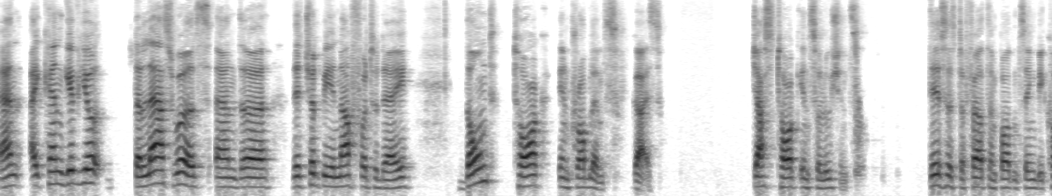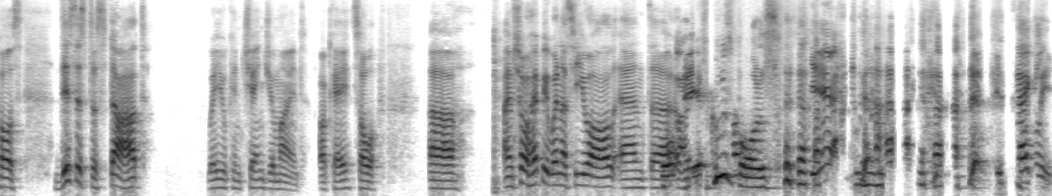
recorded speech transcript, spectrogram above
and i can give you the last words and uh, that should be enough for today. Don't talk in problems guys just talk in solutions. This is the first important thing because this is the start where you can change your mind. Okay, so uh, I'm so happy when I see you all, and uh, oh, I have goosebumps. yeah, exactly.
